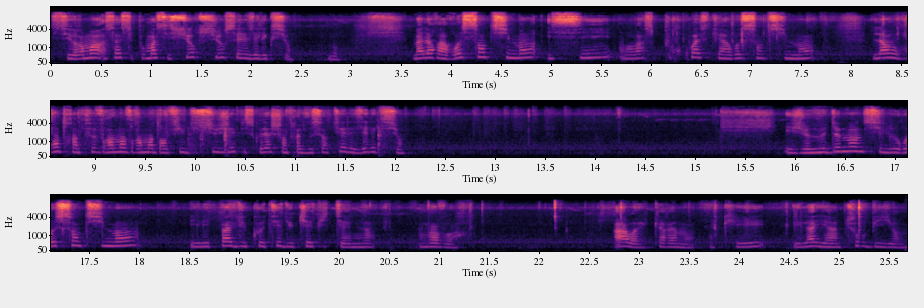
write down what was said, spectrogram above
C'est vraiment, ça c'est pour moi c'est sûr, sûr c'est les élections. Bon. Mais alors un ressentiment ici, on va voir pourquoi est-ce qu'il y a un ressentiment. Là on rentre un peu vraiment vraiment dans le fil du sujet, puisque là je suis en train de vous sortir les élections. Et je me demande si le ressentiment, il n'est pas du côté du capitaine. On va voir. Ah ouais, carrément. Ok. Et là, il y a un tourbillon.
